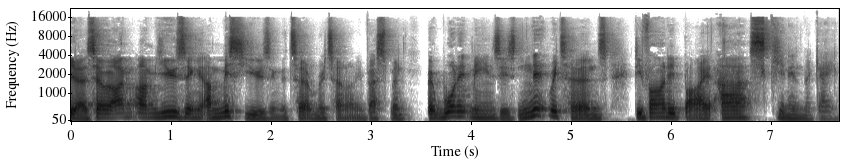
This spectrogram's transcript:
yeah, so I'm, I'm using, I'm misusing the term return on investment. But what it means is net returns divided by our skin in the game.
